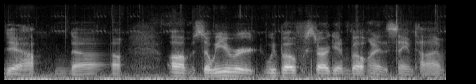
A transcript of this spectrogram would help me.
Yeah, no. Um, so we were we both started getting bow hunting at the same time,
